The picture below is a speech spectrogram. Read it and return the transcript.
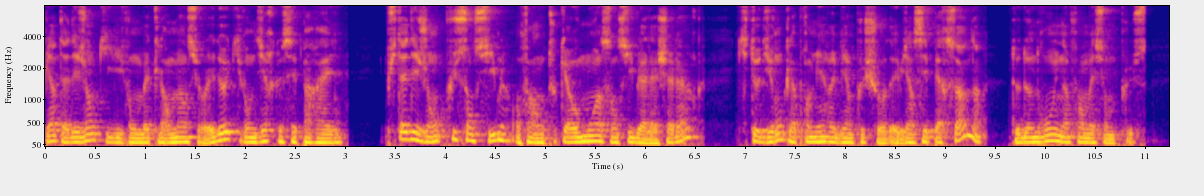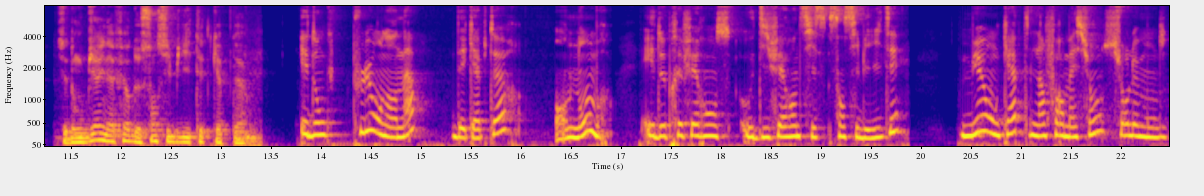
Bien, t'as des gens qui vont mettre leurs mains sur les deux et qui vont dire que c'est pareil. Et puis t'as des gens plus sensibles, enfin en tout cas au moins sensibles à la chaleur, qui te diront que la première est bien plus chaude. Et bien ces personnes, te donneront une information de plus. C'est donc bien une affaire de sensibilité de capteur. Et donc plus on en a, des capteurs, en nombre, et de préférence aux différentes sensibilités, mieux on capte l'information sur le monde.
